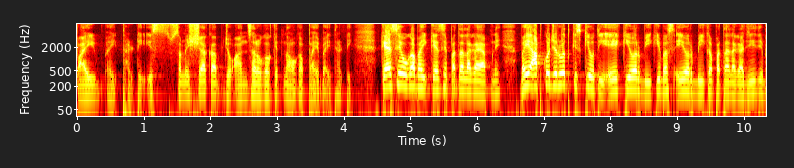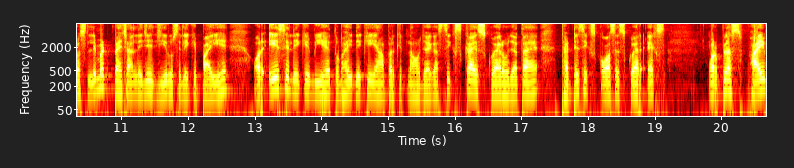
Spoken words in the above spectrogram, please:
पाई बाई थर्टी। इस समस्या का जो आंसर होगा, कितना होगा? Pi by thirty. कैसे होगा भाई? कैसे पता लगाया आपने? भाई, आपको ज़रूरत किसकी होती? है ए की और बी की? बस ए और बी का पता लगा दीजिए, बस लिमिट पहचान लीजिए, ज़ीरो से लेके पाई है और ए से लेके बी है तो भाई देखिए यहाँ पर कितना हो जाएगा। सिक्स का स्क्वायर हो जाता है, thirty six cos square X और प्लस फाइव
